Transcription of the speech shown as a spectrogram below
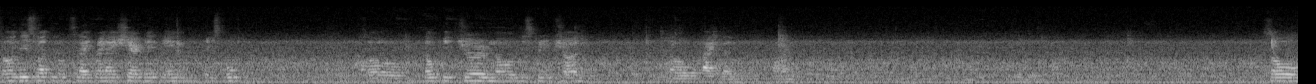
So this is what it looks like when I shared it in Facebook. So no picture, no description, no title. So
